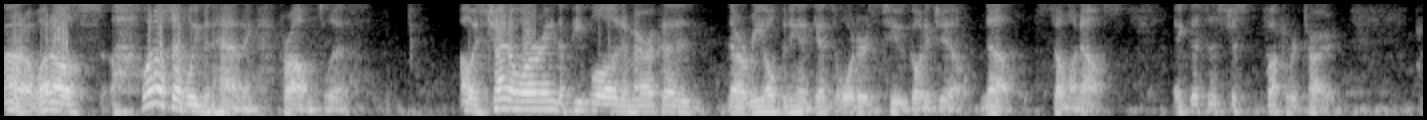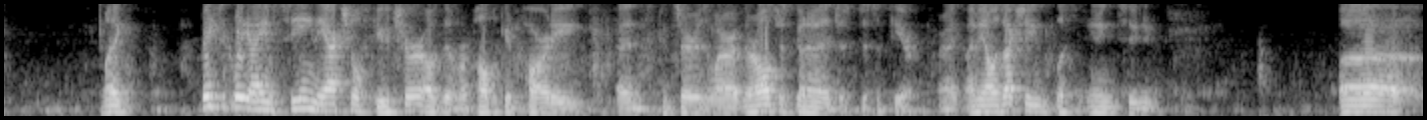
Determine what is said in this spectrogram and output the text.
I don't know what else. What else have we been having problems with? Oh, is China ordering the people in America that are reopening against orders to go to jail? No, it's someone else. Like this is just fucking retarded. Like basically I am seeing the actual future of the Republican Party and conservatives where they're all just gonna just disappear, right? I mean I was actually listening to uh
